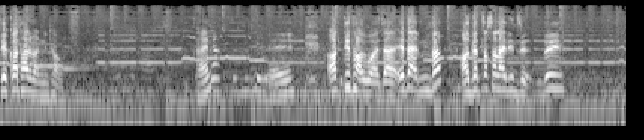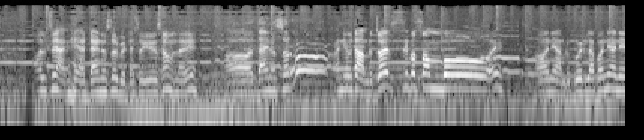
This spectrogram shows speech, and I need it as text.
त्यो कथार भन्ने ठाउँ। होइन? ए अति थक भएछ यता हेर्नु त। हजार चस्मा लगाइदिन्छु। दुई। अहिले चाहिँ हामी यहाँ डाइनोसर भेटाइसकेको छौँ मलाई। है डाइनोसर अनि उता हाम्रो जय शिव शम्भो है। अनि हाम्रो गोरिला पनि अनि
